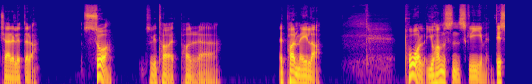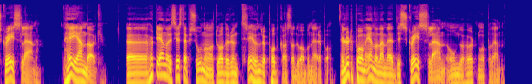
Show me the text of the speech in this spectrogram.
kjære lyttere. Så skal vi ta et par et par mailer. Pål Johansen skriver Disgraceland. Hei igjen, Dag. Uh, hørte i en av de siste episodene at du hadde rundt 300 podkaster du abonnerer på. Jeg lurte på om en av dem er Disgraceland, og om du har hørt noe på den.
